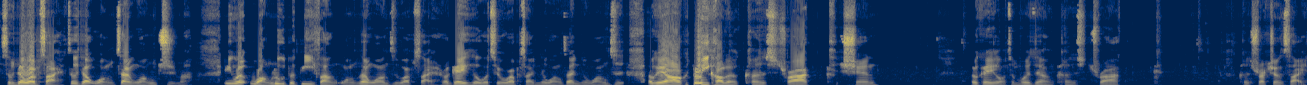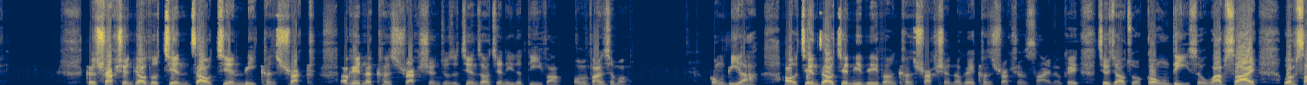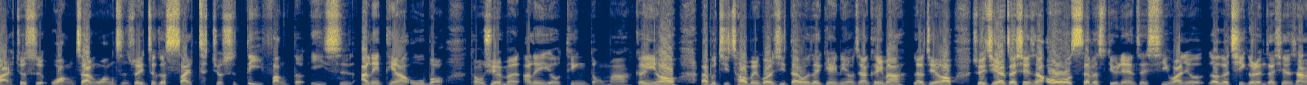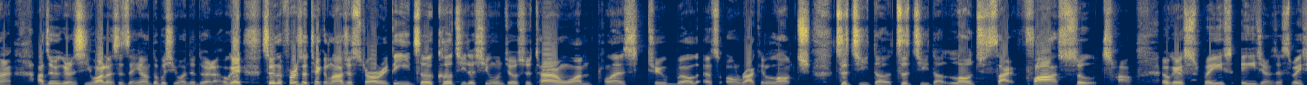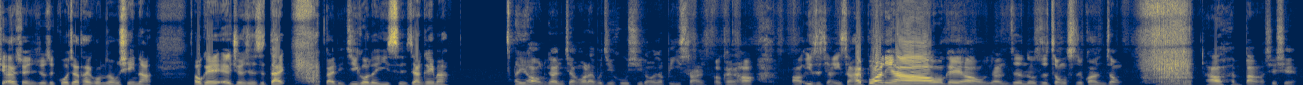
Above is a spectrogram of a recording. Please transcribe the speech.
什么叫 website？这个叫网站网址嘛？因为网络的地方，网站网址 website。OK，what's your website？你的网站，你的网址。OK，好，多一考了 construction。OK，哦，怎么会这样？construct construction site。construction 叫做建造、建立。construct。OK，那 construction 就是建造、建立的地方。我们翻什么？工地啦，哦，建造建立的地方，construction，OK，construction site，OK，就叫做工地。So website，website 就是网站网址，所以这个 site 就是地方的意思。阿你听有无？同学们，阿你有听懂吗？可以哦，来不及抄没关系，待会再给你哦，这样可以吗？了解哦。所以现在在线上，哦，seven students 喜欢有那个七个人在线上啊，啊，最后一个人喜欢了是怎样？都不喜欢就对了。OK，So the first technology story，第一则科技的。新闻就是 Taiwan plans to build its own rocket launch，自己的自己的 launch site 发射场。OK，Space Agency，Space Agency 就是国家太空中心呐。OK，Agency 是代代理机构的意思，这样可以吗？哎好，你看你讲话来不及呼吸的话叫鼻塞。OK，好好一直讲一直讲。嗨，博你好。OK，好，你看你这人都是忠实观众，好，很棒，谢谢。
